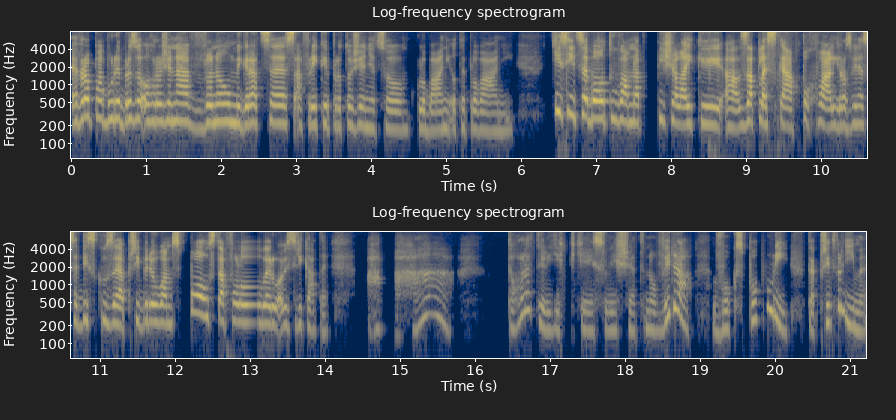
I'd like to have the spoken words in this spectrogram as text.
Evropa bude brzo ohrožena vlnou migrace z Afriky, protože něco globální oteplování. Tisíce botů vám napíše lajky a zatleská, pochválí, rozvine se diskuze a přibydou vám spousta followerů a vy si říkáte, aha, tohle ty lidi chtějí slyšet, no vida, vox populí, tak přitvrdíme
